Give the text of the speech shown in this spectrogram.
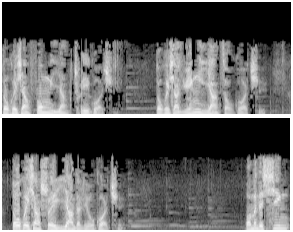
都会像风一样吹过去，都会像云一样走过去，都会像水一样的流过去。我们的心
